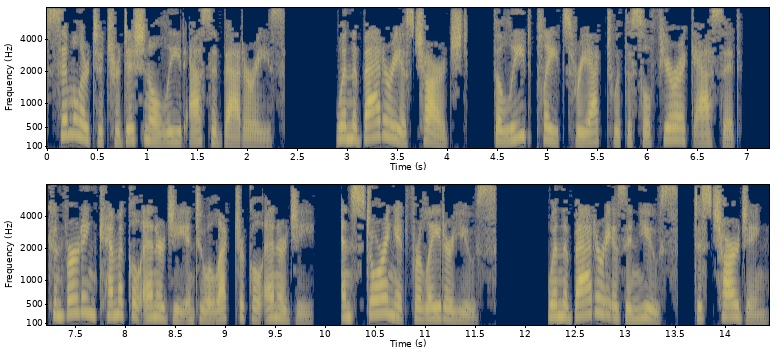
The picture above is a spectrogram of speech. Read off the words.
similar to traditional lead-acid batteries. When the battery is charged, the lead plates react with the sulfuric acid, converting chemical energy into electrical energy, and storing it for later use. When the battery is in use, discharging,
